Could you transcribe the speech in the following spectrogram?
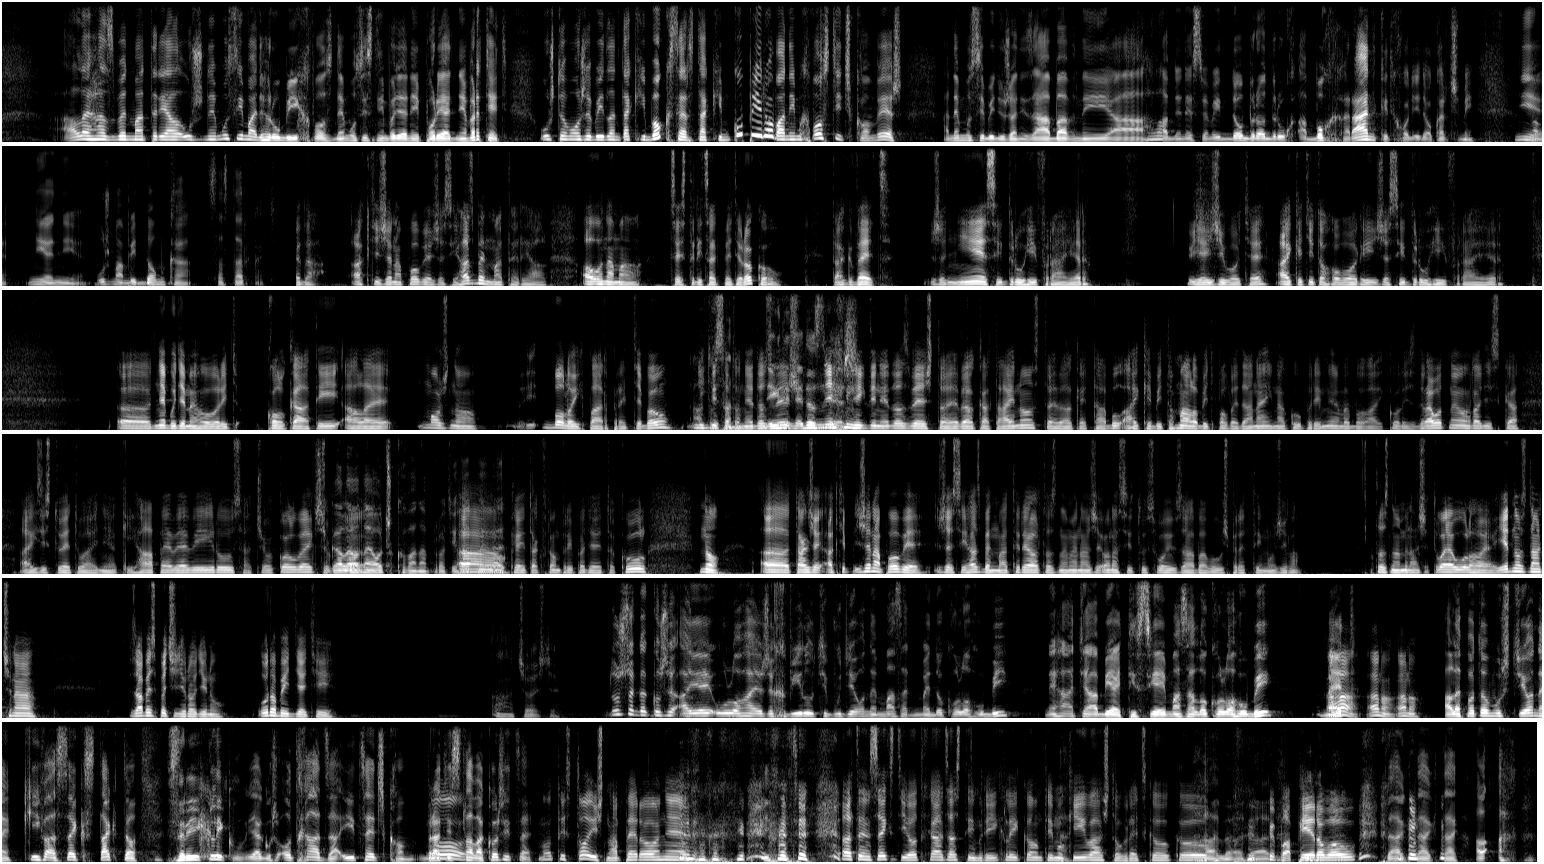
Ale husband materiál už nemusí mať hrubý chvost, nemusí s ním vedieť poriadne vrteť. Už to môže byť len taký boxer s takým kupírovaným chvostičkom, vieš. A nemusí byť už ani zábavný a hlavne nesmie byť dobrodruh a boh chráň, keď chodí do krčmy. Nie, no. nie, nie. Už má byť domka sa starkať. Teda, ak ti žena povie, že si husband materiál a ona má cez 35 rokov, tak vec, že nie si druhý frajer v jej živote, aj keď ti to hovorí, že si druhý frajer. E, nebudeme hovoriť koľkátý, ale možno bolo ich pár pred tebou, A nikdy to sa to nedozvieš. nikdy nedozvieš. Ni- nikdy nedozvieš, to je veľká tajnosť, to je veľké tabu, aj keby to malo byť povedané inak úprimne, lebo aj kvôli zdravotného hľadiska a existuje tu aj nejaký HPV vírus a čokoľvek. Však ale ona je očkovaná proti HPV. Á, OK, tak v tom prípade je to cool. No, uh, takže ak ti žena povie, že si husband materiál, to znamená, že ona si tú svoju zábavu už predtým užila. To znamená, že tvoja úloha je jednoznačná, zabezpečiť rodinu, urobiť deti. A čo ešte? No však akože aj jej úloha je, že chvíľu ti bude one mazať med okolo huby, nechá ťa, aby aj ty si jej mazal okolo huby, med, Aha, áno, áno. Ale potom už ti one kýva sex takto z rýchliku, jak už odchádza ICčkom Bratislava Košice. No ty stojíš na peróne a ten sex ti odchádza s tým rýchlikom, ty mu kývaš tou vreckovkou, áno, áno. papierovou. Tak, tak, tak. Ale,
